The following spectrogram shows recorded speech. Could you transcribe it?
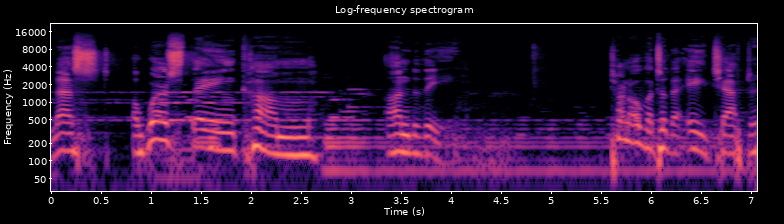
lest a worse thing come unto thee. Turn over to the eighth chapter.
